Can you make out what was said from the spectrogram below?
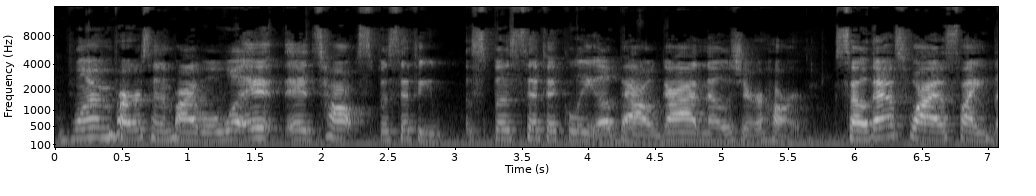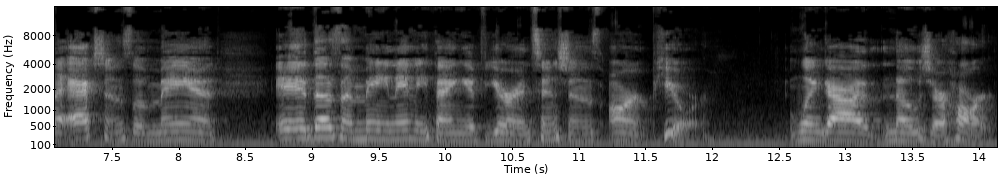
one verse in the Bible, well, it, it talks specific specifically about God knows your heart. So that's why it's like the actions of man, it doesn't mean anything if your intentions aren't pure when God knows your heart.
